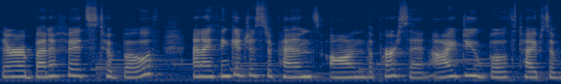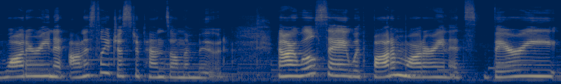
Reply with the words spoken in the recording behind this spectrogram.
There are benefits to both, and I think it just depends on the person. I do both types of watering. It honestly just depends on the mood. Now, I will say with bottom watering, it's very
